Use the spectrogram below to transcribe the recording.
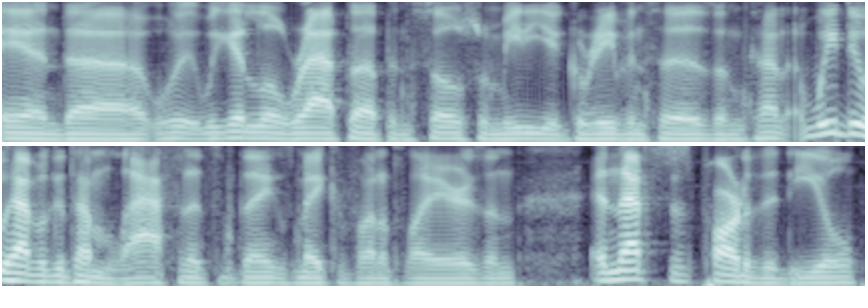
and uh, we, we get a little wrapped up in social media grievances and kind of we do have a good time laughing at some things making fun of players and and that's just part of the deal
